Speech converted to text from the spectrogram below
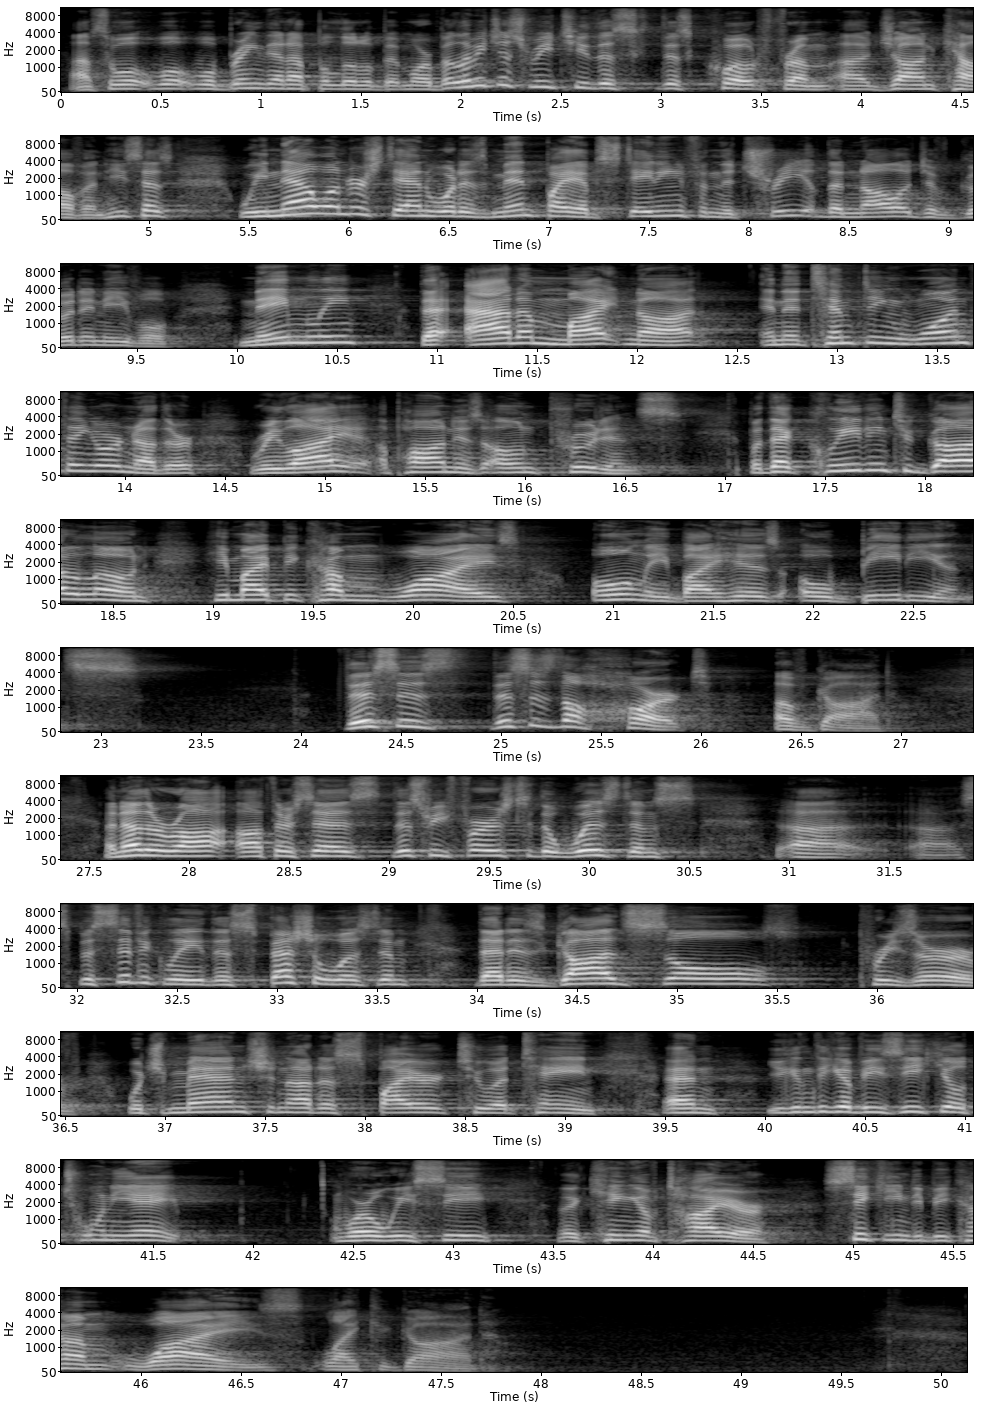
uh, so we'll, we'll, we'll, bring that up a little bit more. But let me just read to you this, this quote from uh, John Calvin. He says, We now understand what is meant by abstaining from the tree of the knowledge of good and evil, namely, that Adam might not, in attempting one thing or another, rely upon his own prudence, but that cleaving to God alone, he might become wise only by his obedience. This is, this is the heart of God. Another author says this refers to the wisdoms, uh, uh, specifically the special wisdom that is God's soul's preserved, which man should not aspire to attain. And you can think of Ezekiel 28, where we see the king of Tyre seeking to become wise like God.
